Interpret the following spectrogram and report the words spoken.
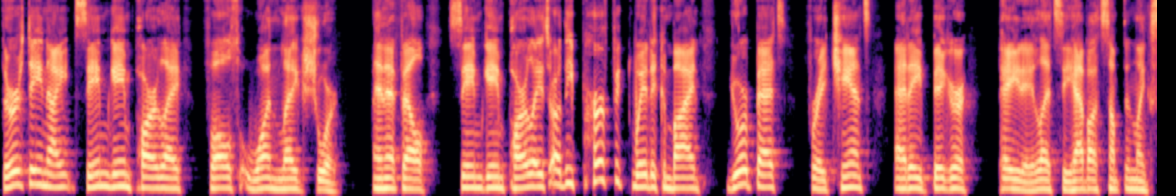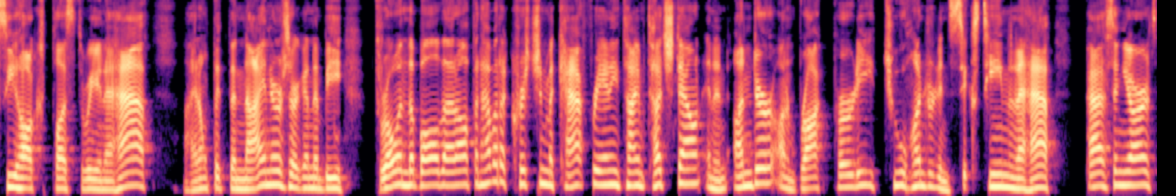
Thursday night same game parlay falls one leg short. NFL same game parlays are the perfect way to combine your bets for a chance at a bigger payday. Let's see. How about something like Seahawks plus three and a half? I don't think the Niners are going to be throwing the ball that often. How about a Christian McCaffrey anytime touchdown and an under on Brock Purdy, 216 and a half passing yards?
